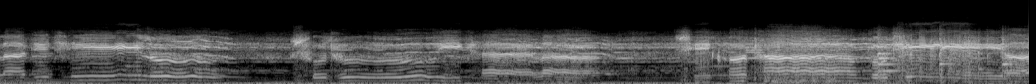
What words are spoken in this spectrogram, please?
খেলা শুধু ছিল খেলা। সে কথা বুঝিয়া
